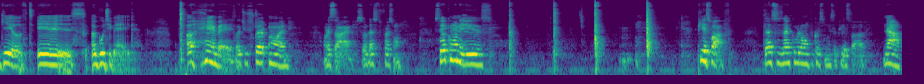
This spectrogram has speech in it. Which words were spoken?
gift is a Gucci bag a handbag that you strap on on the side. So that's the first one. Second one is PS5. That's exactly what I want for Christmas, a PS5. Now,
